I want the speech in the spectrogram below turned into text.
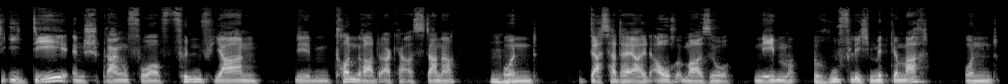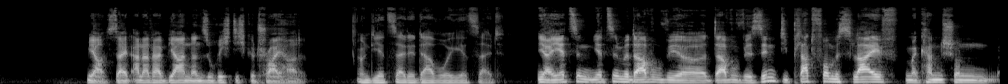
die Idee entsprang vor fünf Jahren dem Konrad aka Stunner. Mhm. Und das hat er halt auch immer so nebenberuflich mitgemacht und ja, seit anderthalb Jahren dann so richtig getryhardet. Und jetzt seid ihr da, wo ihr jetzt seid. Ja, jetzt sind, jetzt sind wir da, wo wir, da, wo wir sind. Die Plattform ist live. Man kann schon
